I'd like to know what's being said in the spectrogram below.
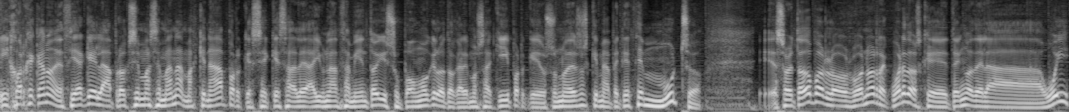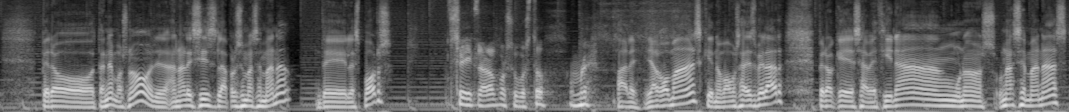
Y Jorge Cano decía que la próxima semana, más que nada porque sé que sale, hay un lanzamiento y supongo que lo tocaremos aquí porque es uno de esos que me apetece mucho. Eh, sobre todo por los buenos recuerdos que tengo de la Wii. Pero tenemos, ¿no? El análisis la próxima semana del Sports. Sí, claro, por supuesto, hombre. Vale, y algo más que no vamos a desvelar, pero que se avecinan unos, unas semanas,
